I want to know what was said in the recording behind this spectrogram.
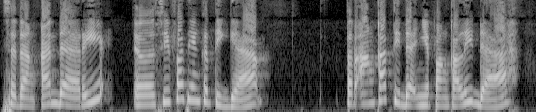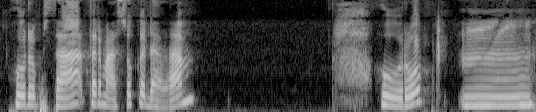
Sedangkan dari e, sifat yang ketiga terangkat tidaknya pangkal lidah, huruf sa termasuk ke dalam huruf hmm,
